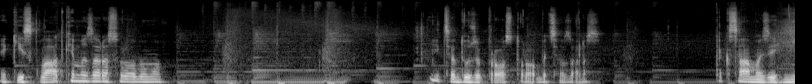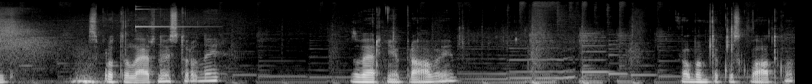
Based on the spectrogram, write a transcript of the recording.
які складки ми зараз робимо. І це дуже просто робиться зараз. Так само зігніть з протилежної сторони, з верхньої правої. Робимо таку складку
